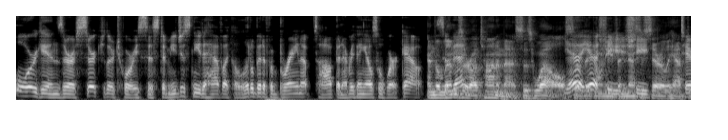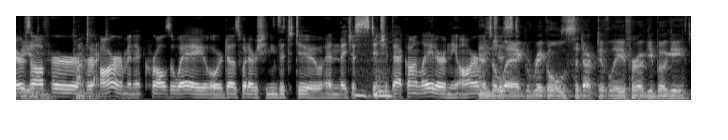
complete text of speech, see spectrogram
organs or a circulatory system. You just need to have like a little bit of a brain up top, and everything else will work out. And the So limbs that- are autonomous as well, yeah, so they yeah. don't She, even she necessarily have tears to be off in her, contact. her arm and it crawls away or does whatever she needs it to do, and they just stitch it back on later. And the arm and is the just leg wriggles seductively for Oogie Boogie.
